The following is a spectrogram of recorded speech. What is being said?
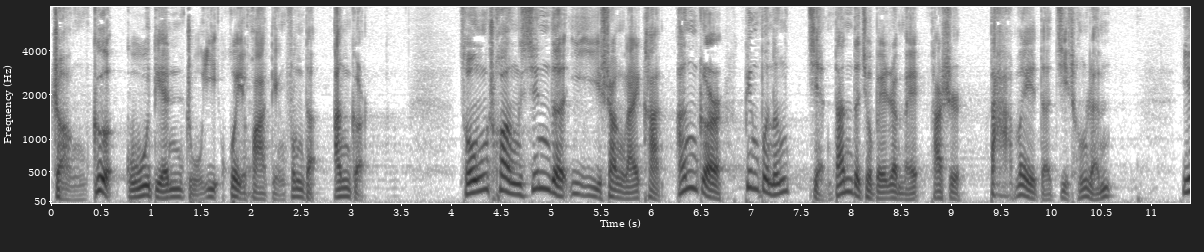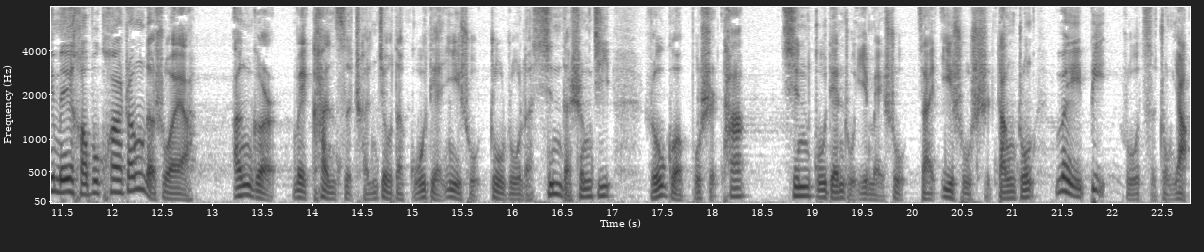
整个古典主义绘画顶峰的安格尔。从创新的意义上来看，安格尔并不能简单的就被认为他是。大卫的继承人，因为毫不夸张地说呀，安格尔为看似陈旧的古典艺术注入了新的生机。如果不是他，新古典主义美术在艺术史当中未必如此重要。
